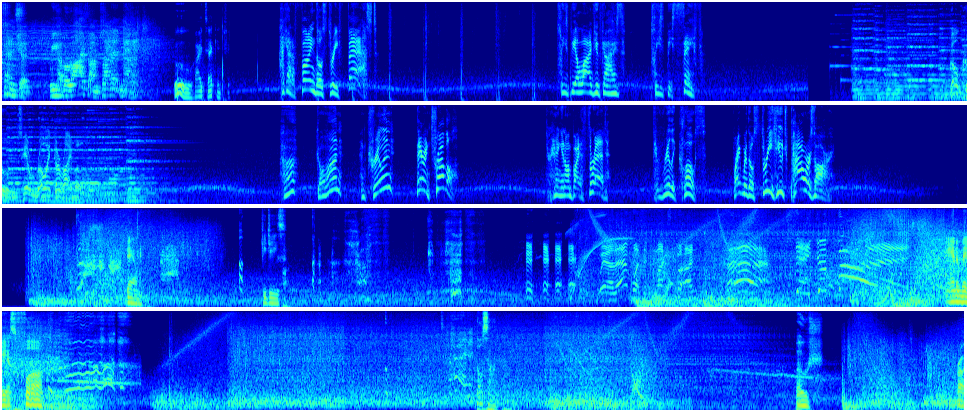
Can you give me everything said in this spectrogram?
Attention. We have arrived on planet Namek. Ooh, high tech and shit. I gotta find those three fast. Please be alive, you guys. Please be safe. Goku's heroic arrival. Huh? Gohan? And Krillin? They're in trouble! They're hanging on by a thread. They're really close. Right where those three huge powers are. Damn. GG's. well, that wasn't much fun. Ah! Say goodbye! Anime as fuck.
